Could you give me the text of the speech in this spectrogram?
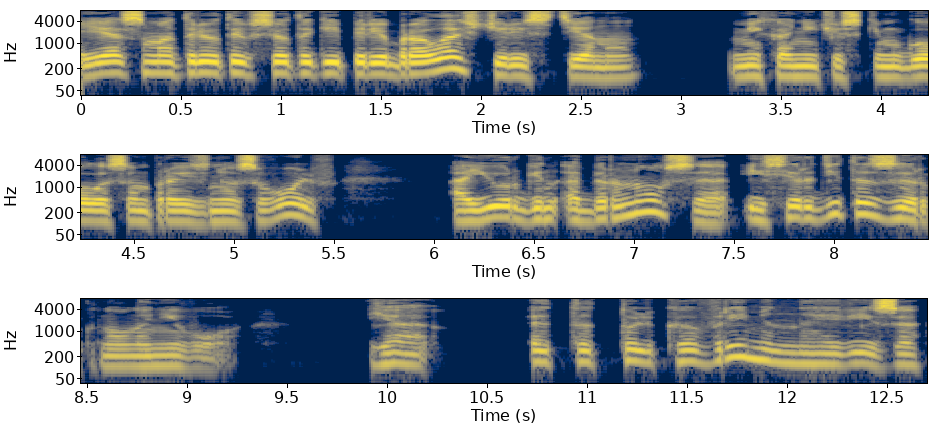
«Я смотрю, ты все-таки перебралась через стену», — механическим голосом произнес Вольф, а Юрген обернулся и сердито зыркнул на него. «Я... это только временная виза»,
